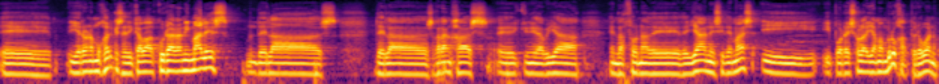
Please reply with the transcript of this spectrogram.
Eh, y era una mujer que se dedicaba a curar animales de las de las granjas eh, que había en la zona de, Llanes y demás y, por eso la llaman bruja. Pero bueno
